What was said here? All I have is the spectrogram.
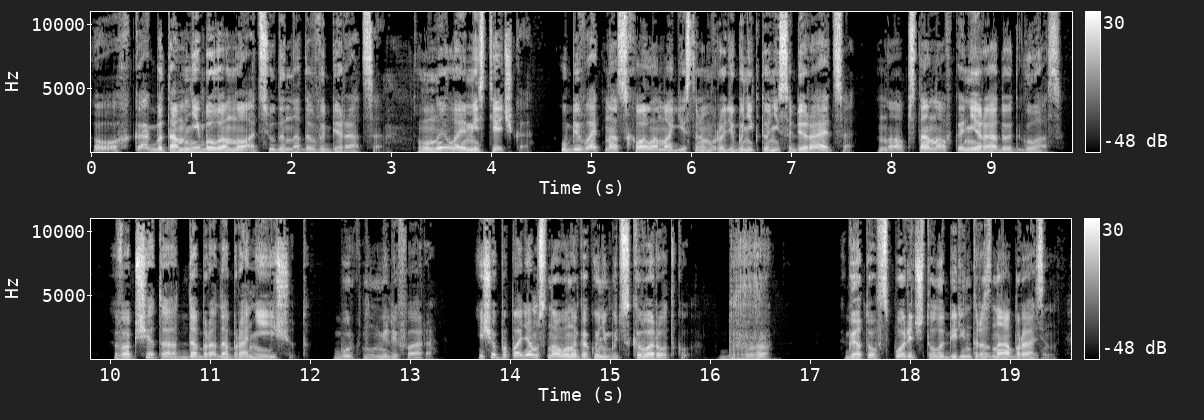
«Ох, как бы там ни было, но отсюда надо выбираться. Унылое местечко. Убивать нас, хвала магистрам, вроде бы никто не собирается, но обстановка не радует глаз. Вообще-то от добра добра не ищут», — буркнул Мелифара. «Еще попадем снова на какую-нибудь сковородку. Бррр». «Готов спорить, что лабиринт разнообразен», —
